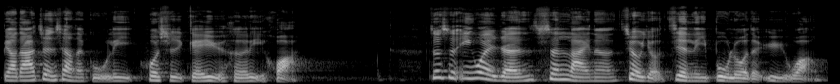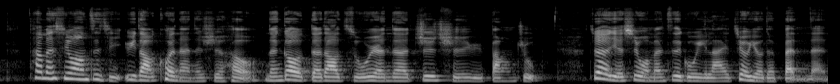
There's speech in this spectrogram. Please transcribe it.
表达正向的鼓励，或是给予合理化。这是因为人生来呢就有建立部落的欲望，他们希望自己遇到困难的时候能够得到族人的支持与帮助，这也是我们自古以来就有的本能。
